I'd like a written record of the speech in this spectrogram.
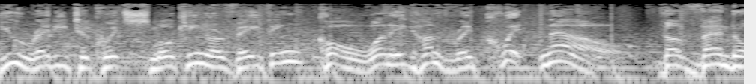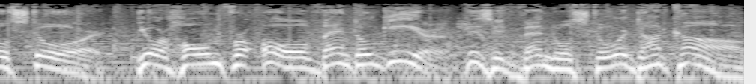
you ready to quit smoking or vaping? Call 1 800 QUIT now. The Vandal Store, your home for all Vandal gear. Visit vandalstore.com.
